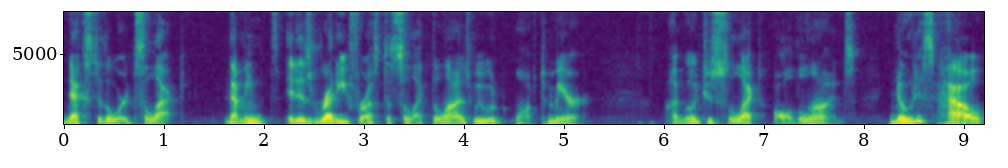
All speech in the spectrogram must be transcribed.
next to the word select. That means it is ready for us to select the lines we would want to mirror. I'm going to select all the lines. Notice how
